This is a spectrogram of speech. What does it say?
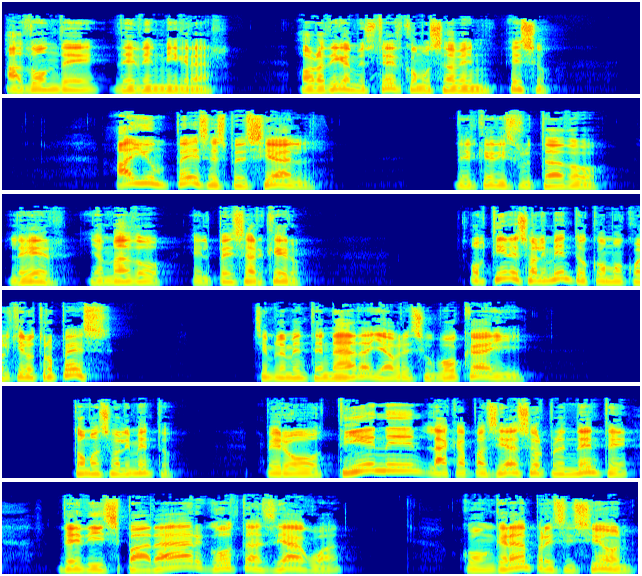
a donde deben migrar. Ahora dígame usted cómo saben eso. Hay un pez especial del que he disfrutado leer, llamado el pez arquero. Obtiene su alimento como cualquier otro pez. Simplemente nada y abre su boca y toma su alimento. Pero tiene la capacidad sorprendente de disparar gotas de agua con gran precisión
